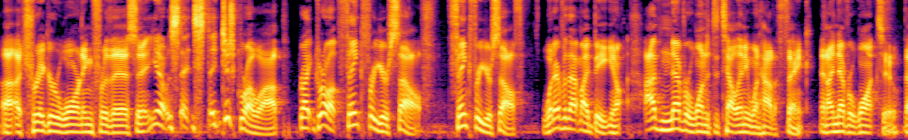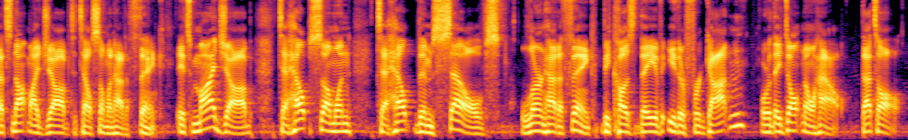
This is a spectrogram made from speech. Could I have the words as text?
a trigger warning for this, and you know, just grow up, right? Grow up. Think for yourself. Think for yourself whatever that might be. You know, I've never wanted to tell anyone how to think, and I never want to. That's not my job to tell someone how to think. It's my job to help someone to help themselves learn how to think because they've either forgotten or they don't know how. That's all.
